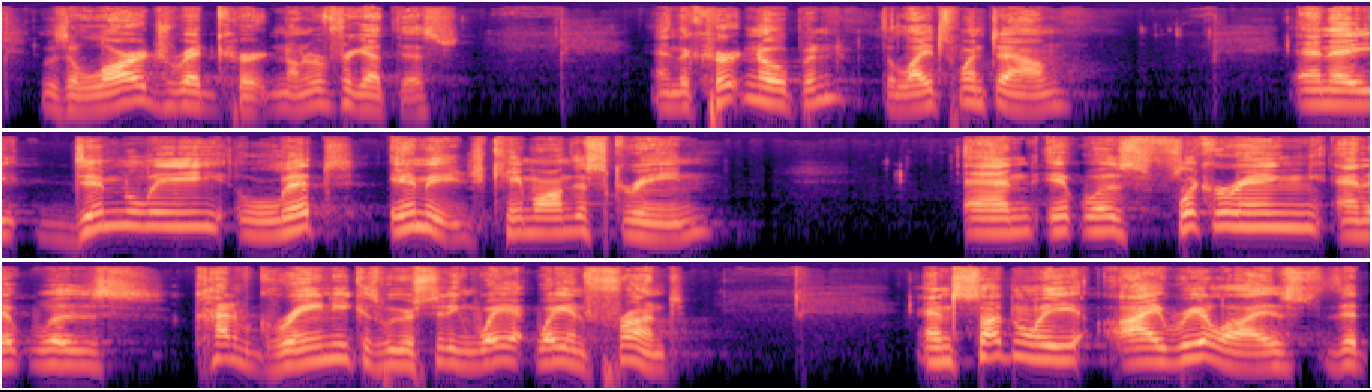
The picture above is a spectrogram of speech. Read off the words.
It was a large red curtain. I'll never forget this. and the curtain opened, the lights went down, and a dimly lit image came on the screen, and it was flickering and it was kind of grainy because we were sitting way, way in front. And suddenly I realized that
